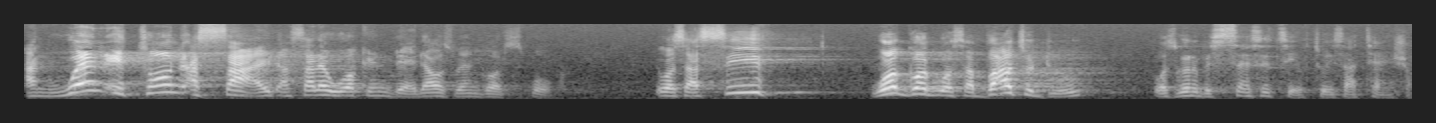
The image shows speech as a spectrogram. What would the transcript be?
And when he turned aside and started walking there, that was when God spoke. It was as if what God was about to do was going to be sensitive to his attention.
